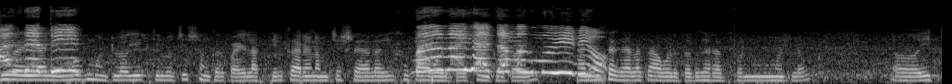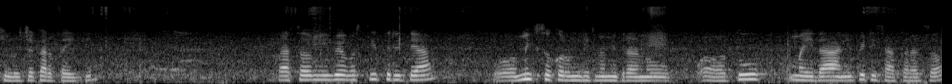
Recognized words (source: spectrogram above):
दिवाळी आली मग म्हटलं एक किलोचे शंकरपाळे लागतील कारण आमच्या श्रेयालाही खूप आवडतात शंकरपाळे आणि सगळ्यालाच आवडतात घरात पण म्हटलं एक किलोचे करता येतील. असं मी व्यवस्थितरित्या मिक्स करून घेतलं मित्रांनो. तूप मैदा आणि पिठी साखराचं.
